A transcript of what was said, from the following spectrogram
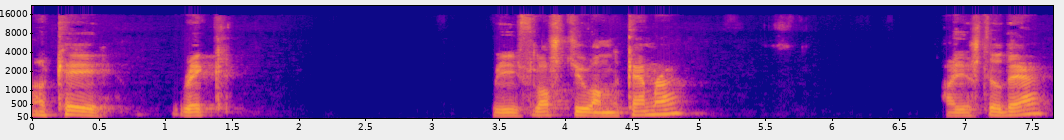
Okay, Ric, we've lost you on the camera. Are you still there?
